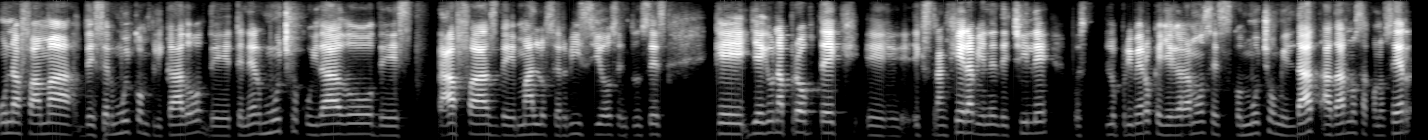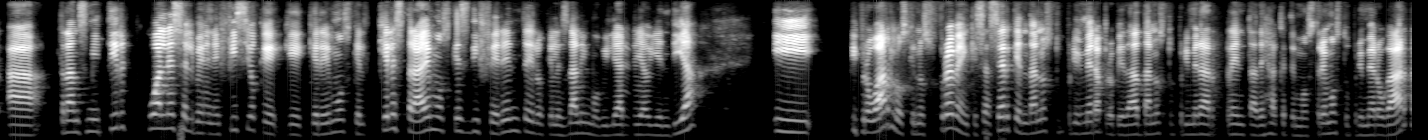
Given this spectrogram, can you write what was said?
una fama de ser muy complicado, de tener mucho cuidado, de estafas, de malos servicios. Entonces, que llegue una PropTech eh, extranjera, viene de Chile, pues lo primero que llegamos es con mucha humildad a darnos a conocer, a transmitir cuál es el beneficio que, queremos, que, que, les traemos, que es diferente de lo que les da la inmobiliaria hoy en día y, y probarlos, que nos prueben, que se acerquen, danos tu primera propiedad, danos tu primera renta, deja que te mostremos tu primer hogar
